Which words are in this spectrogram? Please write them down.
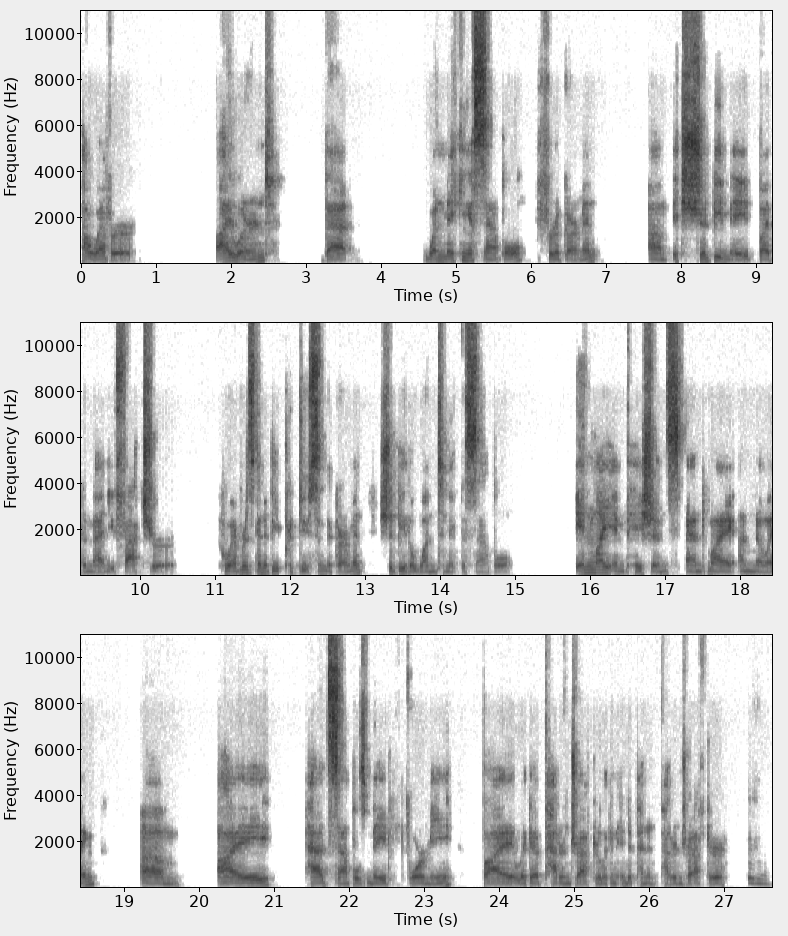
However, I learned that when making a sample for a garment, um, it should be made by the manufacturer. Whoever is going to be producing the garment should be the one to make the sample. in my impatience and my unknowing, um, I had samples made for me by like a pattern drafter, like an independent pattern drafter, Mhm.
